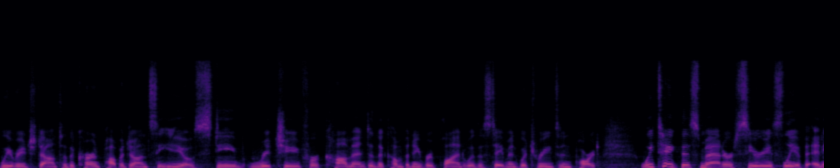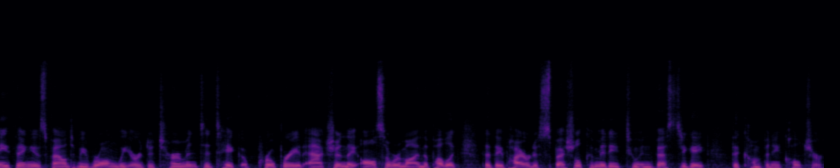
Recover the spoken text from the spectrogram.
We reached out to the current Papa John CEO, Steve Ritchie, for comment, and the company replied with a statement which reads in part, We take this matter seriously. If anything is found to be wrong, we are determined to take appropriate action. They also remind the public that they've hired a special committee to investigate the company culture.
